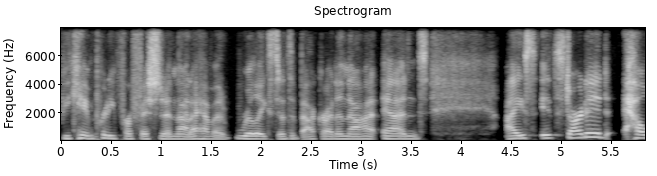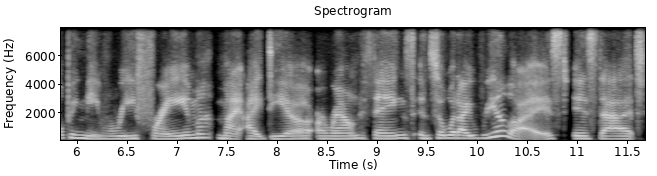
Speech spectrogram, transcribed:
became pretty proficient in that. I have a really extensive background in that. And I, it started helping me reframe my idea around things. And so what I realized is that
